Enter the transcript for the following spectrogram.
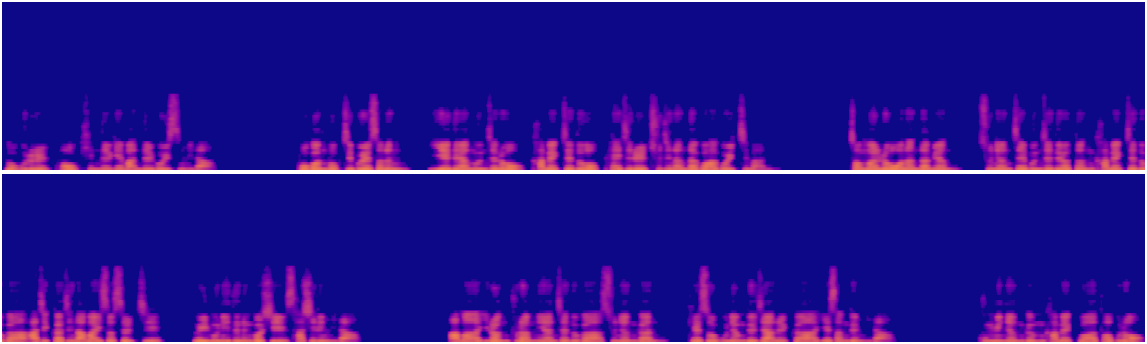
노후를 더욱 힘들게 만들고 있습니다. 보건복지부에서는 이에 대한 문제로 감액제도 폐지를 추진한다고 하고 있지만 정말로 원한다면 수년째 문제되었던 감액제도가 아직까지 남아 있었을지 의문이 드는 것이 사실입니다. 아마 이런 불합리한 제도가 수년간 계속 운영되지 않을까 예상됩니다. 국민연금 감액과 더불어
